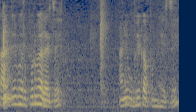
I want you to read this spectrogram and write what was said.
कांदे भरपूर घालायचे आणि उभे कापून घ्यायचे.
